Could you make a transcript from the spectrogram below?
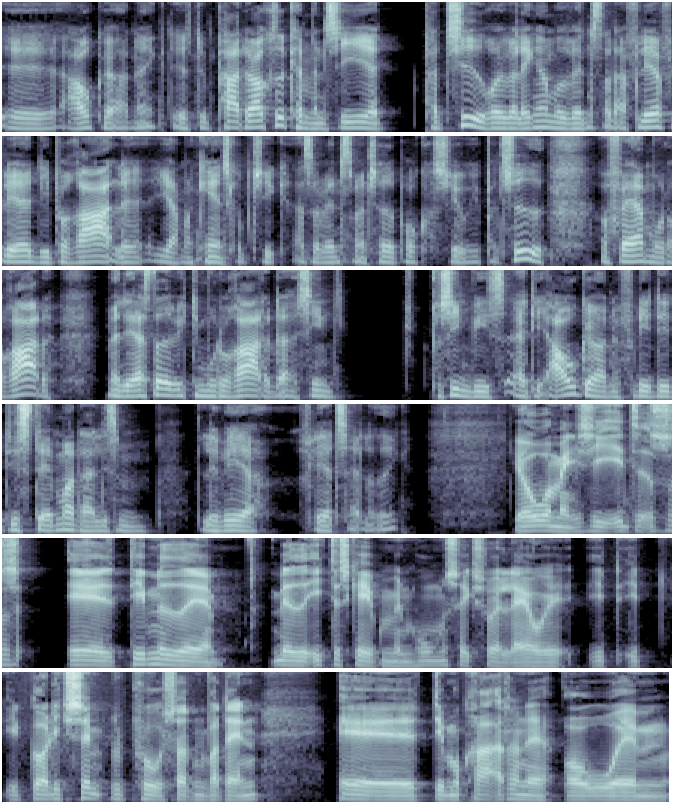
øh, afgørende. Ikke? Det, det paradokset kan man sige, at partiet rykker længere mod venstre. Der er flere og flere liberale i amerikansk optik, altså venstreorienterede progressive i partiet, og færre moderate, men det er stadigvæk de moderate, der er sin, på sin vis er de afgørende, fordi det er de stemmer, der ligesom leverer flertallet. Ikke? Jo, og man kan sige, et, altså, øh, det med, øh, med ægteskabet mellem homoseksuelle er jo et, et, et godt eksempel på sådan, hvordan øh, demokraterne og, øh,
